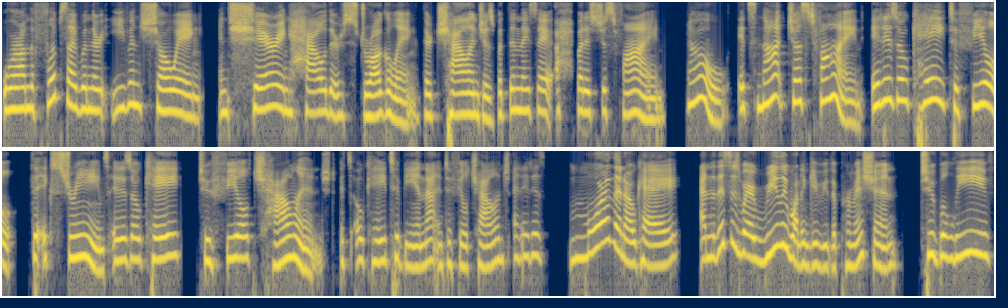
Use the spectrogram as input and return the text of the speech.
Or on the flip side, when they're even showing and sharing how they're struggling, their challenges, but then they say, oh, but it's just fine. No, it's not just fine. It is okay to feel the extremes. It is okay to feel challenged. It's okay to be in that and to feel challenged. And it is more than okay. And this is where I really want to give you the permission to believe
